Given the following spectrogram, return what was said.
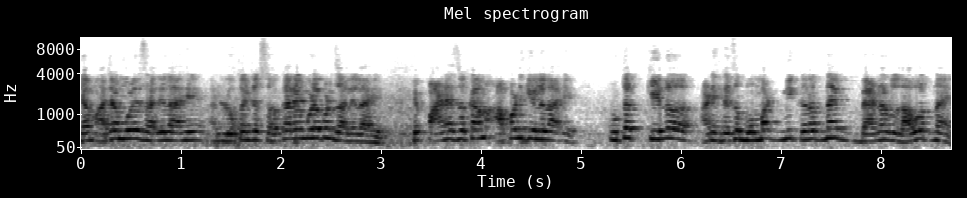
या माझ्यामुळे झालेलं आहे आणि लोकांच्या सहकार्यामुळे पण झालेलं आहे. हे पाण्याचं काम आपण केलेलं आहे. कुठं केलं आणि ह्याचं मोमाट मी करत नाही बॅनर लावत नाही.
